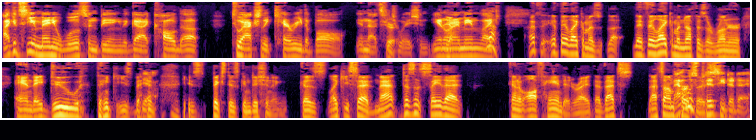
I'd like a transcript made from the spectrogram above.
I could see Emmanuel Wilson being the guy called up to actually carry the ball in that situation. Sure. You know yeah. what I mean? Like yeah. if they like him as if they like him enough as a runner and they do think he's been yeah. he's fixed his conditioning because like you said, Matt doesn't say that kind of offhanded, right? That that's that's on Matt purpose. was pissy today.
